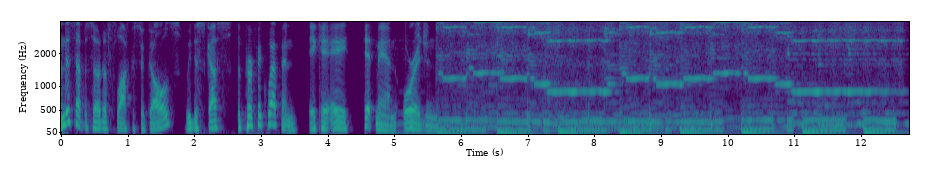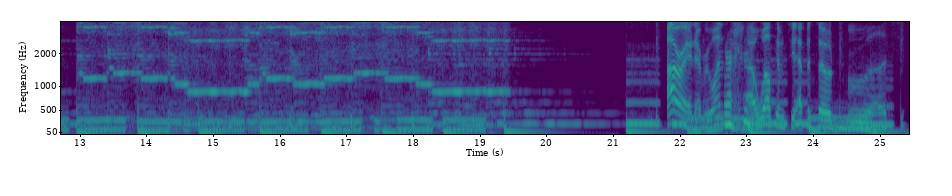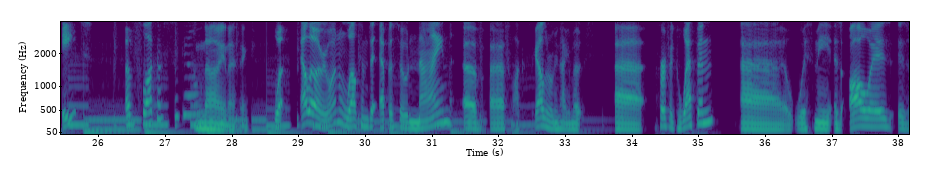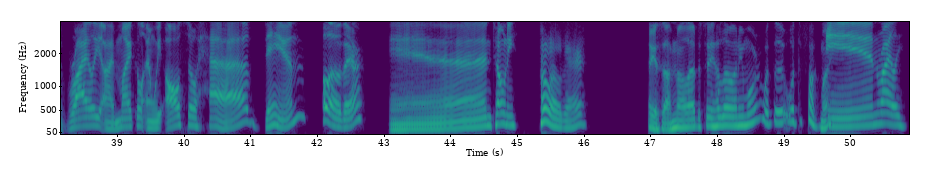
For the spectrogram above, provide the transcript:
On this episode of Flock of Seagulls, we discuss the perfect weapon, aka Hitman Origins. All right, everyone. Uh, welcome to episode uh, eight of Flock of Seagulls. Nine, I think. Well, hello, everyone. Welcome to episode nine of uh, Flock of Seagulls. Where we're going to talk about uh, Perfect Weapon. Uh, with me, as always, is Riley. I'm Michael, and we also have Dan Hello there. and Tony Hello there. I guess I'm not allowed to say hello anymore. What the what the fuck, Mike? and Riley.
